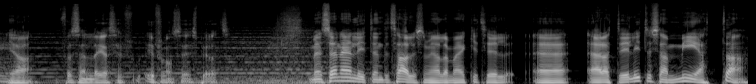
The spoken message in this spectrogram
Mm. ja. för att sen lägga sig ifrån sig spelet. Men sen en liten detalj som jag lade märke till eh, är att det är lite så här meta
